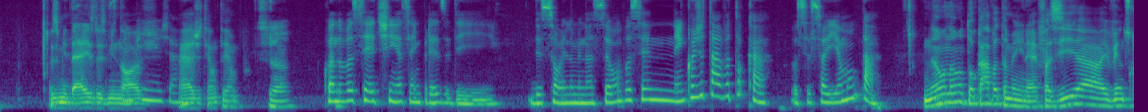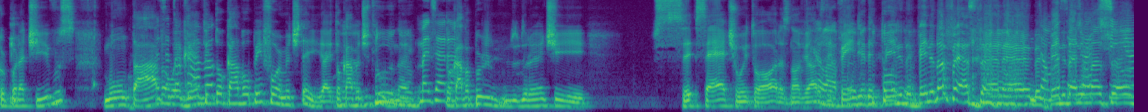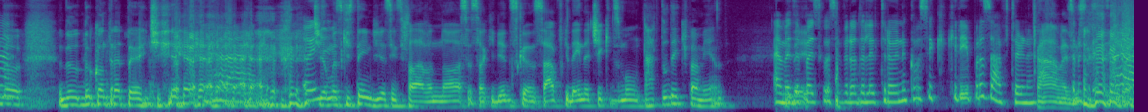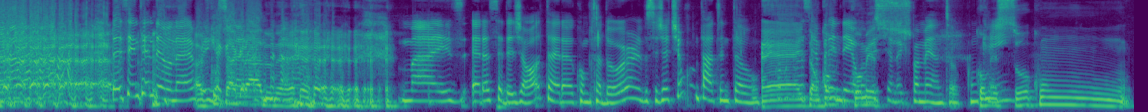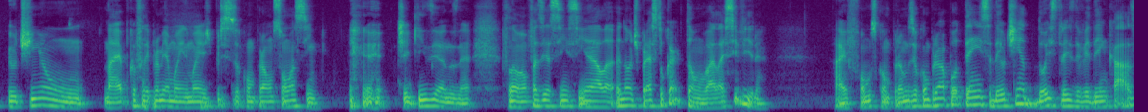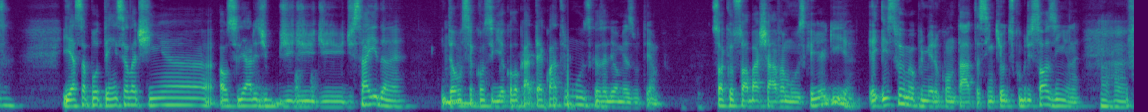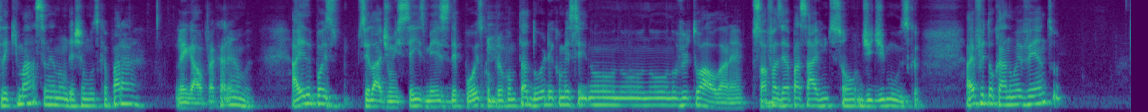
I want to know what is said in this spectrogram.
2010, 2009. tempinho já. É, já tem um tempo. Já. Quando você tinha essa empresa de, de som e iluminação, você nem cogitava tocar. Você só ia montar. Não, não, eu tocava também, né? Fazia eventos corporativos, montava o você evento tocava- e tocava open format aí. Aí tocava É, de tudo, tudo. né? Mas era. Tocava por durante sete, oito horas, nove horas, lá, depende, depende, todo. depende da festa, né? Então depende da animação tinha- do, do, do contratante. Tinha umas que estendia assim, você falava, nossa, eu só queria descansar, porque daí ainda tinha que desmontar tudo o equipamento. É, mas depois que você virou do eletrônico, você que queria ir pros after, né? Ah, mas Você não isso. Daí você entendeu, né? Aí ficou Porque a galera- sagrado, né? Mas era CDJ, era computador? Você já tinha um contato, então? É, Como você então, aprendeu come- a mexer no equipamento? Com Começou com. Eu tinha um. Na época eu falei pra minha mãe, mãe, a gente precisa comprar um som assim. tinha 15 anos, né? Falou, vamos fazer assim, assim. Ela, não, te presto o cartão, vai lá e se vira. Aí fomos, compramos, eu comprei uma potência. Daí eu tinha dois, três DVD em casa. E essa potência, ela tinha auxiliares de, de, de, de, de saída, né? Então Uhum. você conseguia colocar até quatro músicas ali ao mesmo tempo. Só que eu só abaixava a música e erguia. Esse foi o meu primeiro contato, assim, que eu descobri sozinho, né? Aham. Eu falei, que massa, né? Não deixa a música parar. Legal pra caramba. Aí depois, sei lá, de uns seis meses depois, comprei um computador, daí comecei no, no, no, no virtual lá, né? Só fazer a passagem de som, de, de música. Aí fui tocar num evento,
